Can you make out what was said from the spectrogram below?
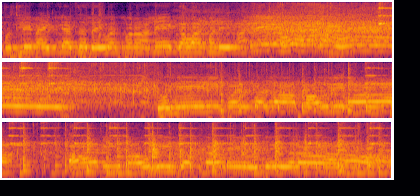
मुस्लिम ऐक्याचं दैवत म्हणून अनेक गावांमध्ये अनेक हो, हो, हो. दुहेरी पण पडला माऊलीला. आणि माऊली जपणारे उदयला.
